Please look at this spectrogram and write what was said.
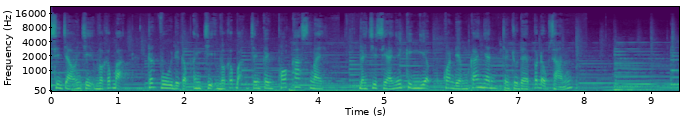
Xin chào anh chị và các bạn, rất vui được gặp anh chị và các bạn trên kênh podcast này để chia sẻ những kinh nghiệm, quan điểm cá nhân trong chủ đề bất động sản.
